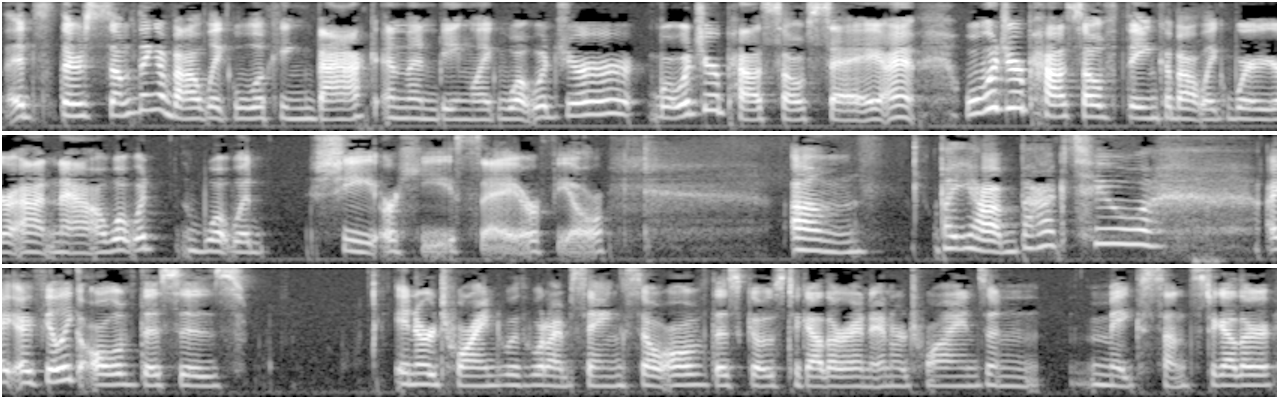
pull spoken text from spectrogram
it's there's something about like looking back and then being like what would your what would your past self say? I, what would your past self think about like where you're at now? What would what would she or he say or feel? Um but yeah back to i i feel like all of this is intertwined with what i'm saying. So all of this goes together and intertwines and makes sense together.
